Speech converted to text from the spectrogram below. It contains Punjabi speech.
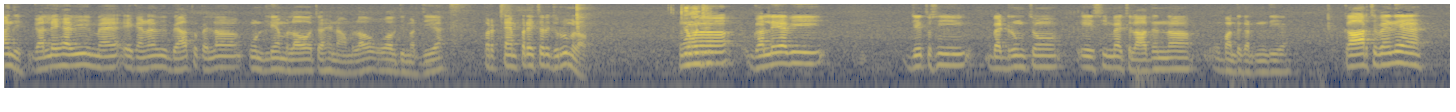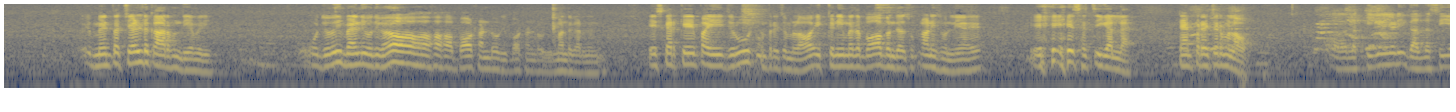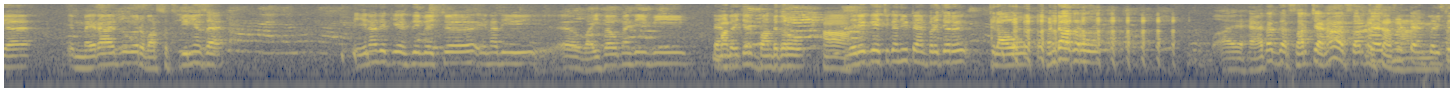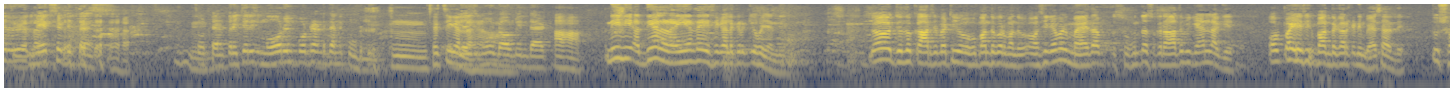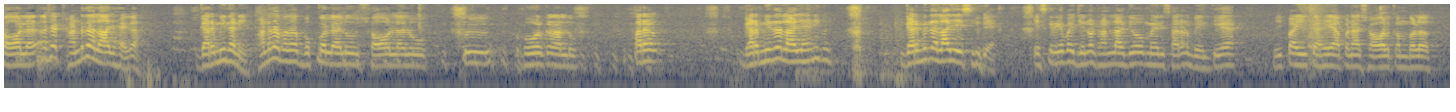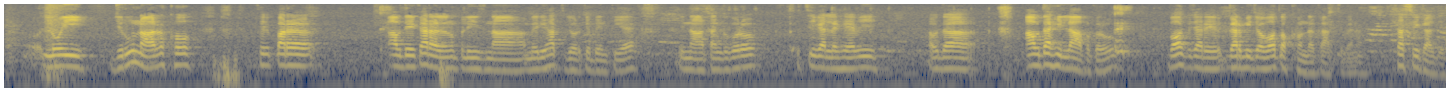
ਹਾਂਜੀ ਗੱਲ ਇਹ ਹੈ ਵੀ ਮੈਂ ਇਹ ਕਹਿਣਾ ਵੀ ਵਿਆਹ ਤੋਂ ਪਹਿਲਾਂ ਕੁੰਡਲੀਆਂ ਮਿਲਾਓ ਚਾਹੇ ਨਾ ਮਿਲਾਓ ਉਹ ਆਪਦੀ ਮਰਜ਼ੀ ਆ ਪਰ ਟੈਂਪਰੇਚਰ ਜ਼ਰੂਰ ਮਿਲਾਓ। ਕਿਉਂ ਹੁਣ ਜੀ? ਗੱਲ ਇਹ ਆ ਵੀ ਜੇ ਤੁਸੀਂ ਬੈੱਡਰੂਮ ਚੋਂ ਏਸੀ ਮੈਂ ਚਲਾ ਦਿੰਦਾ ਉਹ ਬੰਦ ਕਰ ਦਿੰਦੀ ਆ। ਕਾਰ 'ਚ ਬਹਿੰਦੇ ਆ ਮੈਨੂੰ ਤਾਂ ਚਿਲਡ ਕਾਰ ਹੁੰਦੀ ਆ ਮੇਰੀ। ਉਹ ਜਦੋਂ ਹੀ ਬਹਿੰਦੀ ਉਹਦੀ ਕਹਿੰਦਾ ਓਹ ਹੋ ਹੋ ਬਹੁਤ ਠੰਡ ਹੋ ਗਈ ਬਹੁਤ ਠੰਡ ਹੋ ਗਈ ਬੰਦ ਕਰ ਦਿੰਦੀ। ਇਸ ਕਰਕੇ ਭਾਈ ਜ਼ਰੂਰ ਟੈਂਪਰੇਚਰ ਮਿਲਾਓ। ਇੱਕ ਨਹੀਂ ਮੈਂ ਤਾਂ ਬਹੁਤ ਬੰਦਿਆਂ ਤੋਂ ਕਹਾਣੀ ਸੁਣ ਲਿਆ ਇਹ। ਇਹ ਇਹ ਸੱਚੀ ਗੱਲ ਹੈ। ਟੈਂਪਰੇਚਰ ਮਿਲਾਓ। ਅਹ ਲੱਕੀ ਜੀ ਨੇ ਜਿਹੜੀ ਗੱਲ ਦੱਸੀ ਹੈ ਇਹ ਮੇਰਾ ਜੋ ਰਿਵਰਸ ਐਕਸਪੀਰੀਅੰਸ ਹੈ। ਇਹਨਾਂ ਦੇ ਕੇਸ ਦੇ ਵਿੱਚ ਇਹਨਾਂ ਦੀ ਵਾਈਫ ਹੈ ਉਹ ਕਹਿੰਦੀ ਵੀ ਟੈਂਪਰੇਚਰ ਬੰਦ ਕਰੋ। ਹਾਂ। ਮੇਰੇ ਕੇਸ 'ਚ ਕਹਿੰਦੀ ਟੈਂਪਰੇਚਰ ਚਲਾਓ ਠੰਡਾ ਕਰੋ। ਆਏ ਹੈ ਤਾਂ ਰਿਸਰਚ ਹੈ ਨਾ ਰਿਸਰਚ ਹੈ Research, ਹਾਂ, ਕਿ ਸੱਚੀ ਟੈਂਪਰੇਚਰ ਗੱਲ ਹੈ। Makes a difference so temperature is more important than ਕੁੰਡਲੀ ਹੂੰ ਸੱਚੀ ਗੱਲ ਹੈ ਨੋ ਹਾਂ। ਡਾਊਟ ਇਨ ਦੈਟ ਹਾਂ ਹਾਂ ਨਹੀਂ ਨਹੀਂ ਅੱਧੀਆਂ ਲੜਾਈਆਂ ਤਾਂ ਇਸ ਗੱਲ ਕਰਕੇ ਹੋ ਜਾਂਦੀਆਂ ਜੋ ਜਦੋਂ ਕਾਰ 'ਚ ਬੈਠੀ ਉਹ ਬੰਦ ਕਰ ਬੰਦ ਕਰੋ। ਅਸੀਂ ਕਿਹਾ ਭਾਈ ਮੈਂ ਤਾਂ ਸੁ- ਹੁਣ ਤਾਂ ਸੁਕਰਾਤ ਵੀ ਕਹਿਣ ਲੱਗੇ ਉਹ ਭਾਈ ਅਸੀਂ ਬੰਦ ਕਰਕੇ ਨਹੀਂ ਬਹਿ ਸਕਦੇ ਤੂੰ ਸ਼ਾਲ ਲੈ ਅੱਛਾ ਠੰਡ ਦਾ ਇਲਾਜ ਹੈਗਾ ਗਰਮੀ ਦਾ ਨਹੀਂ ਠੰਡ ਦਾ ਮਤਲਬ ਬੁੱਕਲ ਲੈ ਲੂ ਸ਼ਾਲ ਲੈ ਲੂ ਕੋਈ ਹੋਰ ਕਰਾ ਲੂ ਪਰ ਗਰਮੀ ਦਾ ਇਲਾਜ ਹੈ ਨਹੀਂ ਕੋਈ ਗਰਮੀ ਦਾ ਇਲਾਜ ਏਸੀ ਹੋਇਆ ਇਸ ਕਰਕੇ ਭਾਈ ਜਿਹਨੂੰ ਠੰਡ ਲੱਗਦੀ ਉਹ ਮੇਰੀ ਸਾਰਿਆਂ ਨੂੰ ਬੇਨਤੀ ਹੈ ਵੀ ਭਾਈ ਚਾਹੇ ਆਪਣਾ ਸ਼ਾਲ, ਕੰਬਲ, ਲੋਈ ਜ਼ਰੂਰ ਨਾਲ ਰੱਖੋ। ਤੇ ਪਰ ਆਪਦੇ ਘਰ ਵਾਲਿਆਂ ਨੂੰ ਪਲੀਜ਼ ਨਾ ਮੇਰੀ ਹੱਥ ਜੋੜ ਕੇ ਬੇਨਤੀ ਹੈ ਵੀ ਨਾ ਤੰਗ ਕਰੋ। ਸੱਚੀ ਗੱਲ ਇਹ ਹੈ ਵੀ ਆਪਦਾ ਆਪਦਾ ਹੀ ਲਾਭ ਕਰੋ। ਬਹੁਤ ਵਿਚਾਰੇ ਗਰਮੀ 'ਚ ਬਹੁਤ ਔਖਾ ਹੁੰਦਾ ਘਰ 'ਚ ਬਹਿਣਾ। ਸਤਿ ਸ੍ਰੀ ਅਕਾਲ ਜੀ।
